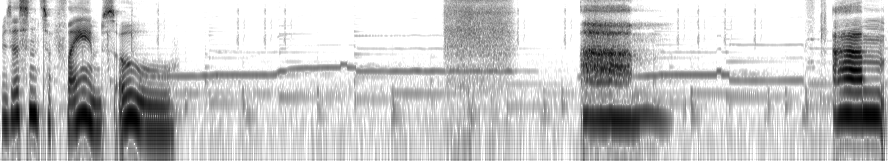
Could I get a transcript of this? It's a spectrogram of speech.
Resistance to flames. Oh. Um. Um.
